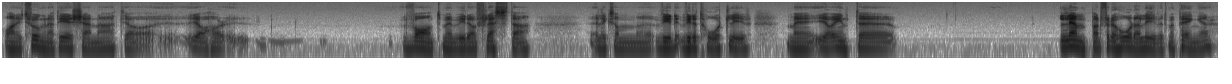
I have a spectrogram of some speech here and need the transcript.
Och han är tvungen att erkänna att jag, jag har vant mig vid de flesta, liksom eh, vid, vid ett hårt liv. Men jag är inte lämpad för det hårda livet med pengar.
